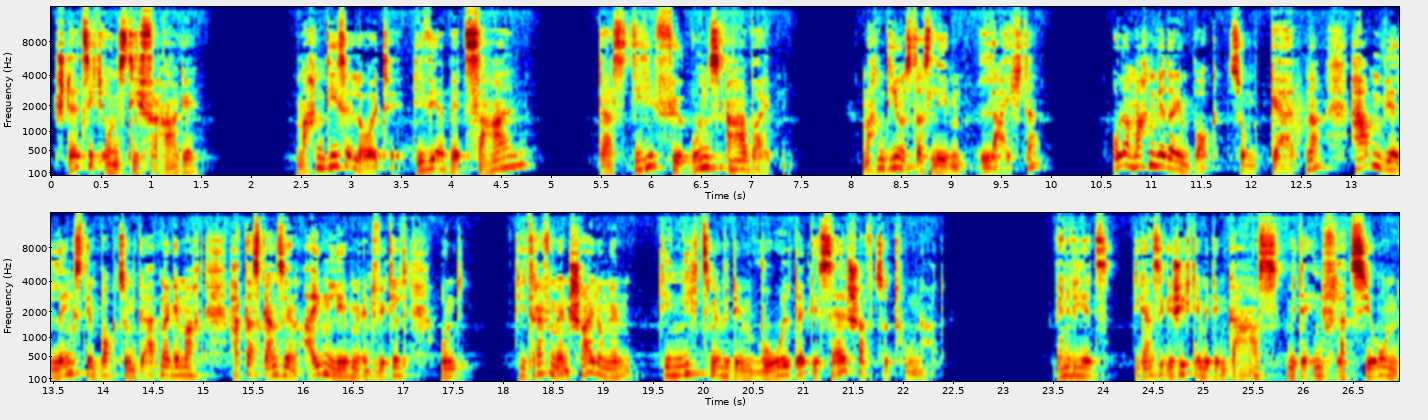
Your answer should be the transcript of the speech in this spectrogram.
stellt sich uns die Frage, machen diese Leute, die wir bezahlen, dass die für uns arbeiten, machen die uns das Leben leichter? Oder machen wir da den Bock zum Gärtner? Haben wir längst den Bock zum Gärtner gemacht? Hat das Ganze ein Eigenleben entwickelt? Und die treffen Entscheidungen, die nichts mehr mit dem Wohl der Gesellschaft zu tun hat. Wenn wir jetzt die ganze Geschichte mit dem Gas, mit der Inflation,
